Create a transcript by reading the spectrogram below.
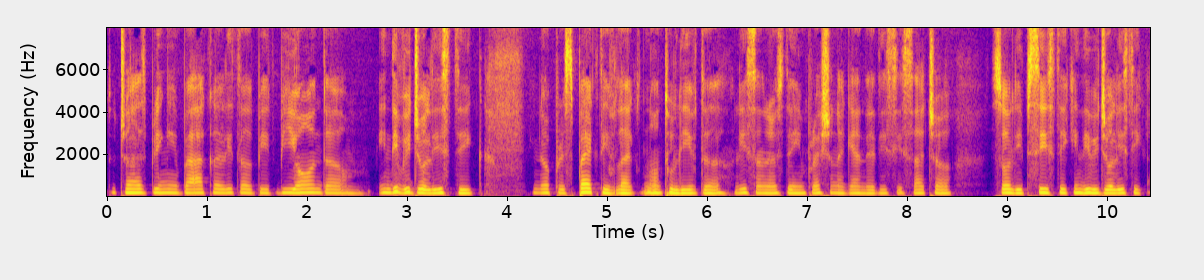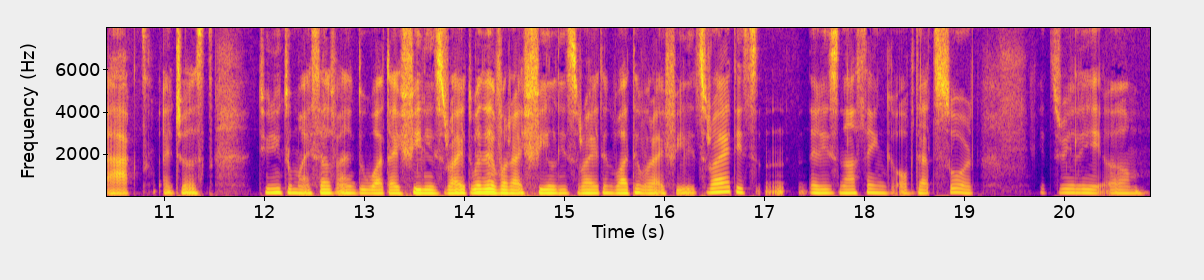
to just bring it back a little bit beyond um, individualistic you know perspective like not to leave the listeners the impression again that this is such a solipsistic, individualistic act. I just tune into myself and do what I feel is right whenever I feel is right and whatever I feel is right. It's there is nothing of that sort. It's really um,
